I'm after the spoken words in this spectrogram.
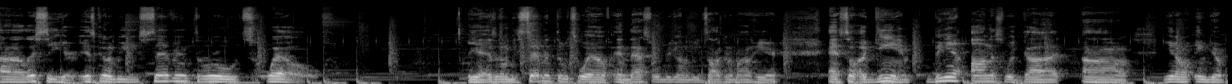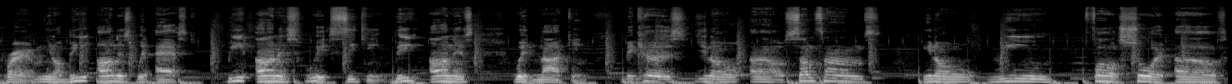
uh, let's see here, it's going to be 7 through 12. Yeah, it's going to be 7 through 12, and that's what we're going to be talking about here. And so, again, being honest with God, uh, you know, in your prayer, you know, be honest with asking, be honest with seeking, be honest with knocking, because, you know, uh, sometimes you know, we fall short of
